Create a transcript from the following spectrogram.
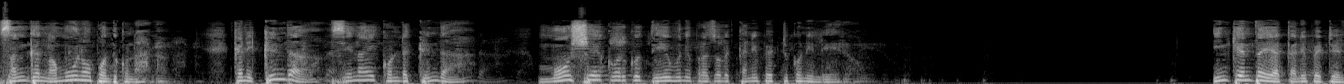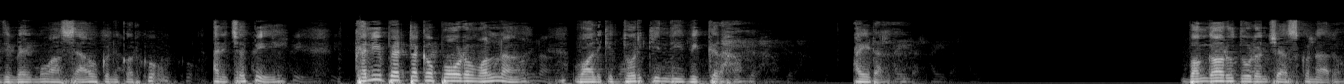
సంఘ నమూనా పొందుకున్నాడు. కానీ క్రింద సినాయి కొండ క్రింద మోషే కొరకు దేవుని ప్రజలు కనిపెట్టుకొని లేరు. ఇంకెంతయ్యా కనిపెట్టేది మేము ఆ సేవకుని కొరకు అని చెప్పి కనిపెట్టకపోవడం వలన వాళ్ళకి దొరికింది విగ్రహం ఐడల్. బంగారు దూడం చేసుకున్నారు.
